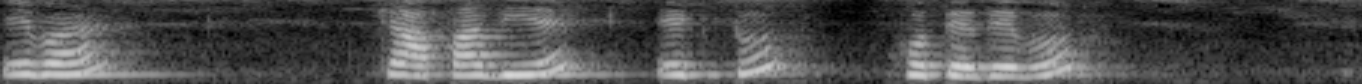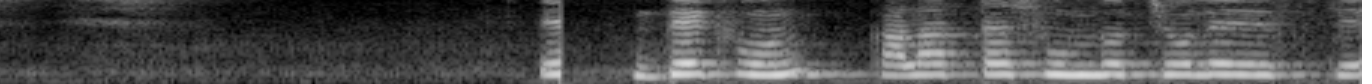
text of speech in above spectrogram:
এবার চাপা দিয়ে একটু হতে দেব। দেখুন, কালারটা সুন্দর চলে এসছে।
